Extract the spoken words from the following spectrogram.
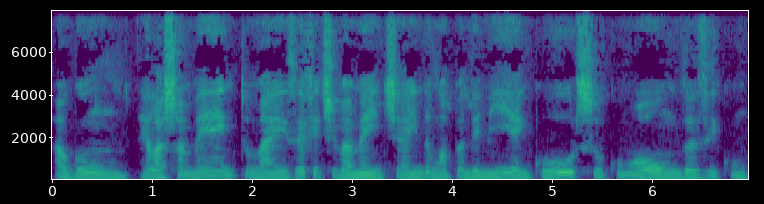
algum relaxamento, mas efetivamente ainda uma pandemia em curso, com ondas e com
